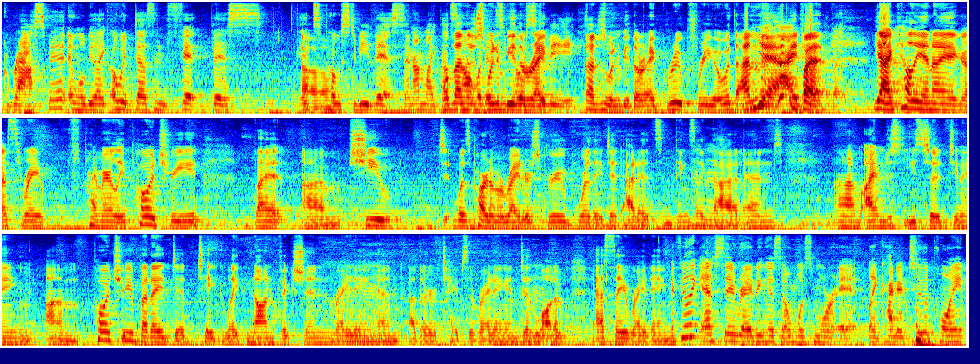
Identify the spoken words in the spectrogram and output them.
grasp it and will be like, oh, it doesn't fit this. It's Oh. supposed to be this, and I'm like, Well, that's then not just wouldn't be the right. to be. That just wouldn't be the right group for you then. Yeah, I know, but, but- yeah, Kelly and I, I guess, write primarily poetry, but um, she d- was part of a writers group where they did edits and things Mm-hmm. like that, and. Um, I'm just used to doing um, poetry, but I did take like nonfiction writing Mm. and other types of writing, and did a lot of essay writing. I feel like essay writing is almost more it, like kind of to the point.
